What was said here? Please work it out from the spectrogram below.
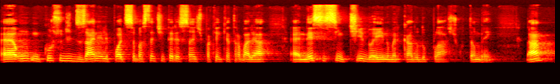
é, um, um, curso de design ele pode ser bastante interessante para quem quer trabalhar nesse sentido aí no mercado do plástico também. Tá?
